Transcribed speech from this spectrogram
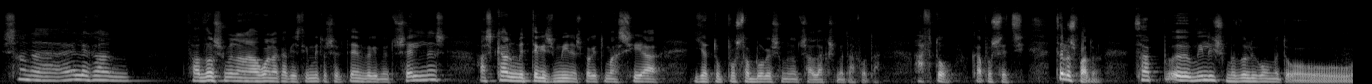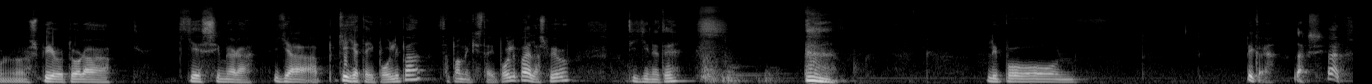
σαν να έλεγαν θα δώσουμε έναν αγώνα κάποια στιγμή το Σεπτέμβρη με τους Έλληνες. Ας κάνουμε τρεις μήνες προετοιμασία για το πώς θα μπορέσουμε να τους αλλάξουμε τα φώτα. Αυτό, κάπως έτσι. Τέλος πάντων, θα ε, μιλήσουμε εδώ λίγο με τον Σπύρο τώρα και σήμερα για, και για τα υπόλοιπα. Θα πάμε και στα υπόλοιπα. Έλα Σπύρο, τι γίνεται. λοιπόν, πήκα, εντάξει. Εντάξει.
